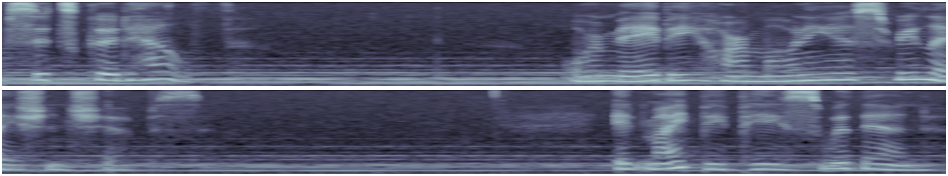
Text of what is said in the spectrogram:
Perhaps it's good health, or maybe harmonious relationships. It might be peace within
